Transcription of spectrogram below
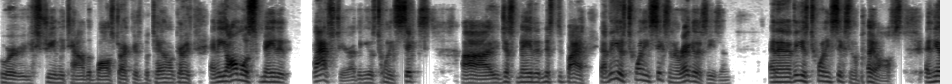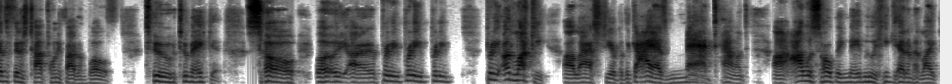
who are extremely talented ball strikers. But Taylor Montgomery, and he almost made it last year. I think he was 26 uh, just made it, missed it by, I think he was 26 in the regular season. And then I think was 26 in the playoffs. And you have to finish top 25 in both to to make it. So well, uh, pretty, pretty, pretty, pretty unlucky uh, last year. But the guy has mad talent. Uh, I was hoping maybe we could get him at like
